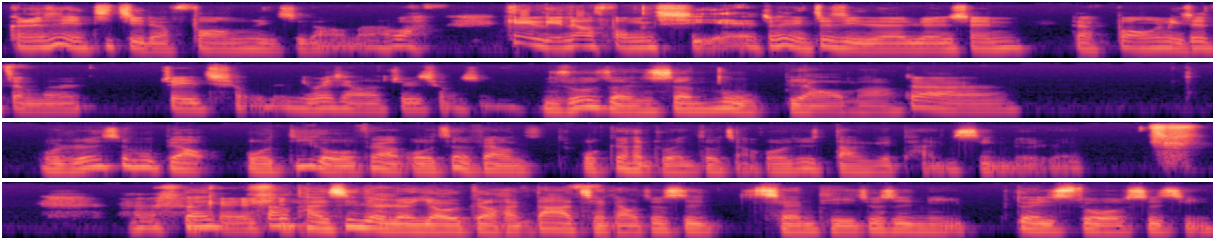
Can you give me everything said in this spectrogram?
可能是你自己的风，你知道吗？哇，可以连到风起耶，就是你自己的人生的风，你是怎么追求的？你会想要追求什么？你说人生目标吗？对啊，我人生目标，我第一个我非常，我真的非常，我跟很多人都讲过，就是当一个弹性的人。但当弹性的人有一个很大的前条，就是前提就是你对所有事情，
